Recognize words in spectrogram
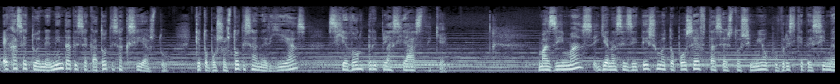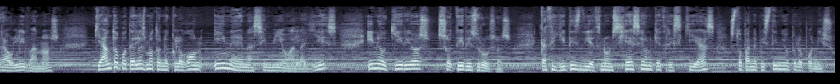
έχασε το 90% της αξίας του και το ποσοστό της ανεργίας σχεδόν τριπλασιάστηκε. Μαζί μας για να συζητήσουμε το πώς έφτασε στο σημείο που βρίσκεται σήμερα ο Λίβανος και αν το αποτέλεσμα των εκλογών είναι ένα σημείο αλλαγής, είναι ο κύριος Σωτήρης Ρούσος, καθηγητής Διεθνών Σχέσεων και Θρησκείας στο Πανεπιστήμιο Πελοποννήσου.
